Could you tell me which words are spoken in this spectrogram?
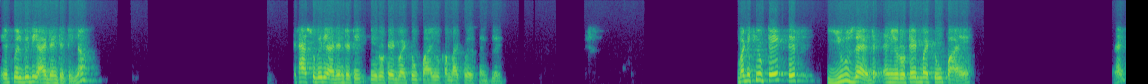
It will be the identity, no? It has to be the identity. You rotate by 2 pi, you come back to the same place. But if you take this uz and you rotate by 2 pi, right?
